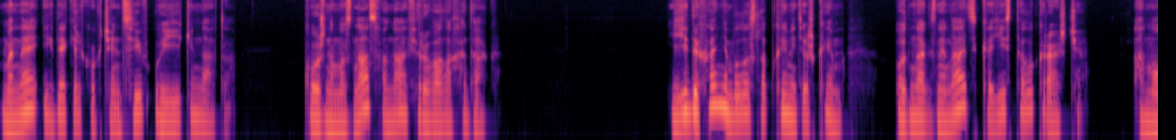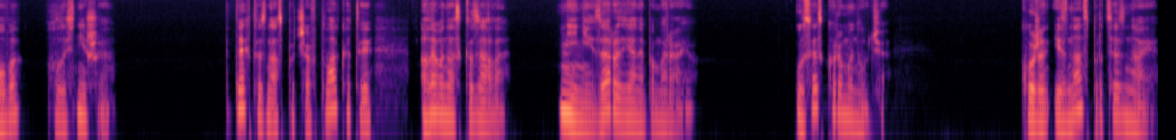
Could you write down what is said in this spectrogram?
мене і декількох ченців у її кімнату. Кожному з нас вона офірувала хадак. Її дихання було слабким і тяжким, однак зненацька їй стало краще, а мова голоснішою. Дехто з нас почав плакати, але вона сказала Ні, ні, зараз я не помираю. Усе скороминуче. Кожен із нас про це знає,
